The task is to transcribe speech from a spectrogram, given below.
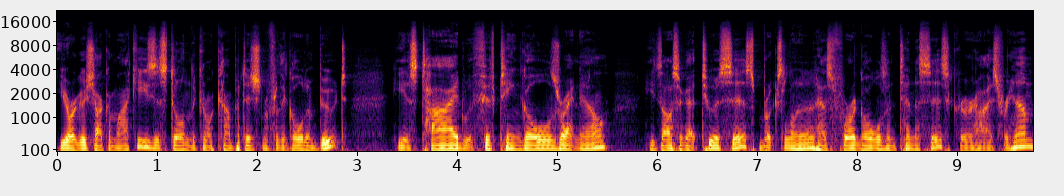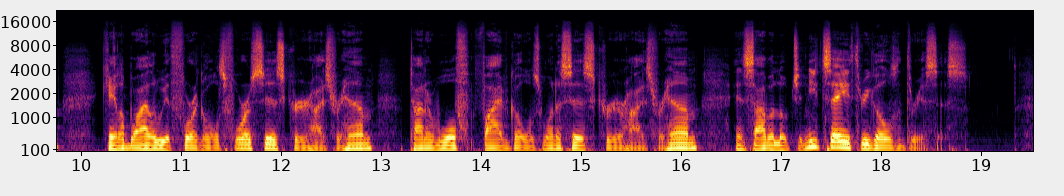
Giorgos Giakoumakis is still in the competition for the Golden Boot. He is tied with 15 goals right now. He's also got two assists. Brooks Lennon has four goals and 10 assists, career highs for him. Caleb Wiley with four goals, four assists, career highs for him. Tyler Wolff, five goals, one assist, career highs for him. And Saba Lobjanidze, three goals and three assists.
